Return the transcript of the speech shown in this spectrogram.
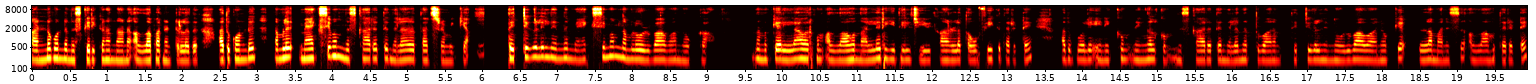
കണ്ണുകൊണ്ട് നിസ്കരിക്കണം എന്നാണ് അള്ളാഹ് പറഞ്ഞിട്ടുള്ളത്. അതുകൊണ്ട് നമ്മൾ മാക്സിമം നിസ്കാരത്തെ നിലനിർത്താൻ ശ്രമിക്കുക. തെറ്റുകളിൽ നിന്ന് മാക്സിമം നമ്മൾ ഒഴിവാവാൻ നോക്കുക. നമുക്ക് എല്ലാവർക്കും അള്ളാഹു നല്ല രീതിയിൽ ജീവിക്കാനുള്ള തൗഫീക്ക് തരട്ടെ. അതുപോലെ എനിക്കും നിങ്ങൾക്കും നിസ്കാരത്തെ നിലനിർത്തുവാനും തെറ്റുകളിൽ നിന്ന് ഒഴിവാവാനും ഒക്കെ ഉള്ള മനസ്സ് അള്ളാഹു തരട്ടെ.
